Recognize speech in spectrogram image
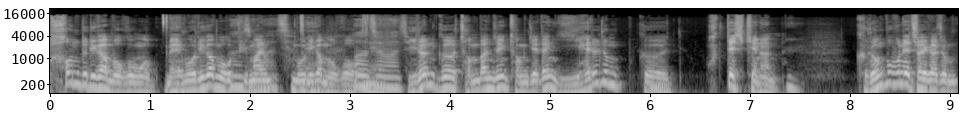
파운드리가 뭐고 뭐 메모리가 뭐고 비메모리가 맞아. 뭐고 맞아, 네. 맞아. 이런 그 전반적인 경제에 대한 이해를 좀 그 확대시키는 음. 그런 부분에 저희가 좀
